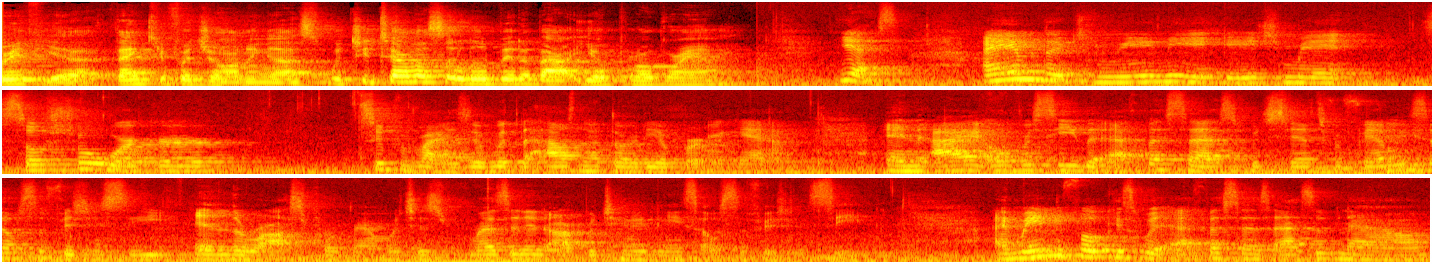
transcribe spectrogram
Jerethia, thank you for joining us. Would you tell us a little bit about your program? Yes, I am the Community Engagement Social Worker Supervisor with the Housing Authority of Birmingham. And I oversee the FSS, which stands for Family Self-Sufficiency, and the ROSS program, which is Resident Opportunity and Self-Sufficiency. I mainly focus with FSS as of now,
